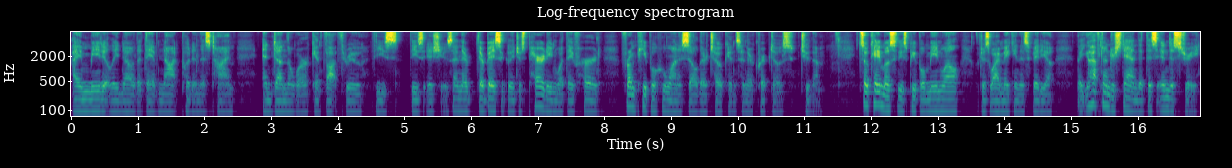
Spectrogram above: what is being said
I immediately know that they have not put in this time and done the work and thought through these these issues. And they're they're basically just parroting what they've heard from people who want to sell their tokens and their cryptos to them. It's okay, most of these people mean well, which is why I'm making this video. But you have to understand that this industry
